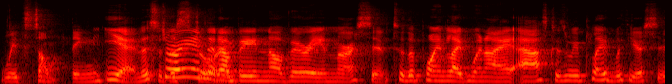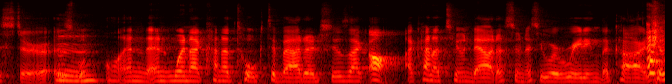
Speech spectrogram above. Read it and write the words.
with something? Yeah, the story, ended story. up being not very immersive to the point like when I asked, because we played with your sister as Mm. well, and, and when I kind of talked about it, she was like, oh, I kind of tuned out as soon as you were reading the card. yeah,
